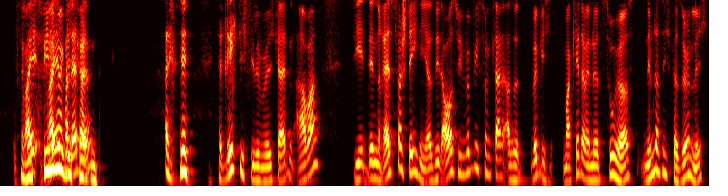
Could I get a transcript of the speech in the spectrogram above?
frei, viele freie Möglichkeiten. Richtig viele Möglichkeiten, aber die, den Rest verstehe ich nicht. Also sieht aus wie wirklich so ein kleiner, also wirklich, Marketa, wenn du jetzt zuhörst, nimm das nicht persönlich,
